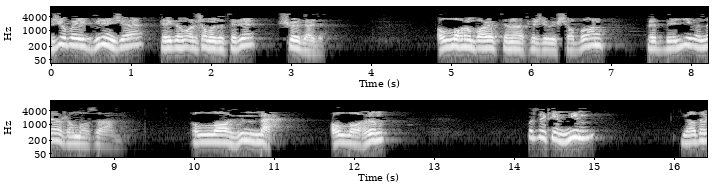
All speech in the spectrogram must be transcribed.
Recep ayı girince Peygamber Aleyhisselam Hazretleri şöyle derdi. Allah'ın barek lena firce ve şaban ve belli Ramazan. Allahümme Allah'ım buradaki mim yağdan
